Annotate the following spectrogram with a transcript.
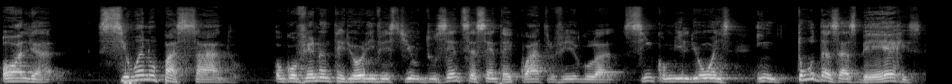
Olha, se o ano passado o governo anterior investiu 264,5 milhões em todas as BRs.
